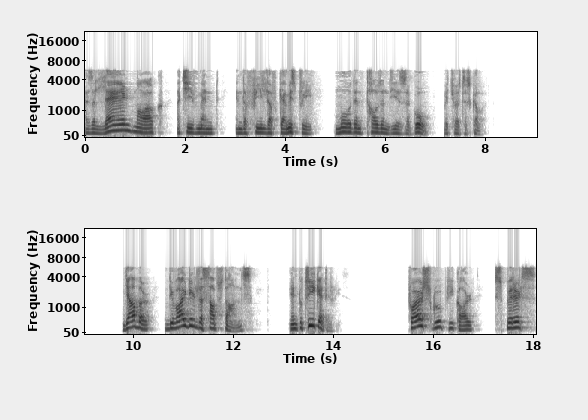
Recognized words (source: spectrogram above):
as a landmark achievement in the field of chemistry more than thousand years ago, which was discovered. Jaber divided the substance into three categories. First group he called spirits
